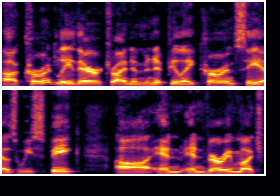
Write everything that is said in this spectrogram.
Uh, currently, they're trying to manipulate currency as we speak, uh, and and very much,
